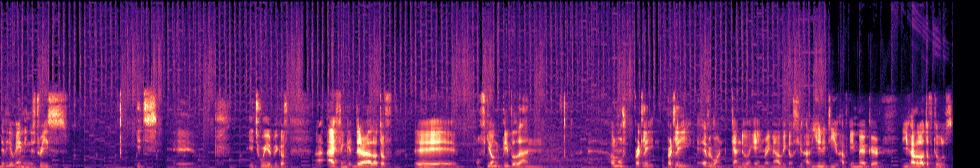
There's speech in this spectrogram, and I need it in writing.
the video game industry is, it's, uh, it's weird because I, I think there are a lot of uh, of young people and uh, almost practically practically everyone can do a game right now because you have Unity, you have Game Maker, you have a lot of tools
